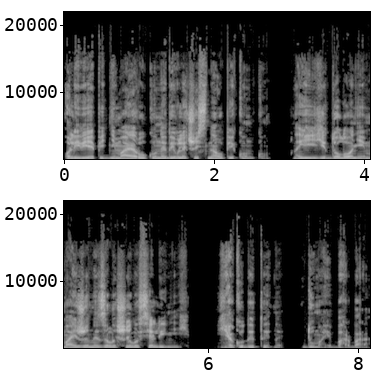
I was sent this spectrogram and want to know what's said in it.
Олівія піднімає руку, не дивлячись на опікунку. На її долоні майже не залишилося ліній, як у дитини, думає Барбара.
